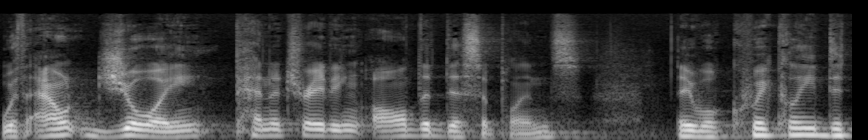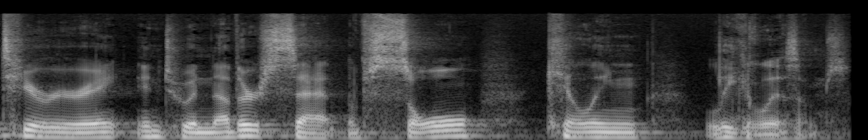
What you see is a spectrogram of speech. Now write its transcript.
Without joy penetrating all the disciplines, they will quickly deteriorate into another set of soul killing legalisms.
